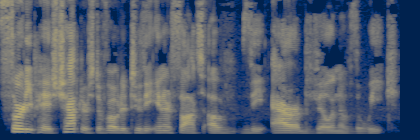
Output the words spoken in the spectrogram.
30 page chapters devoted to the inner thoughts of the Arab villain of the week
